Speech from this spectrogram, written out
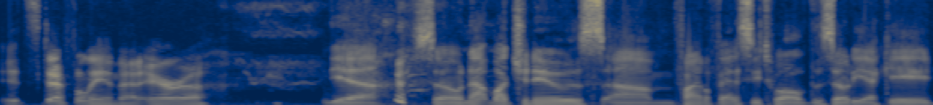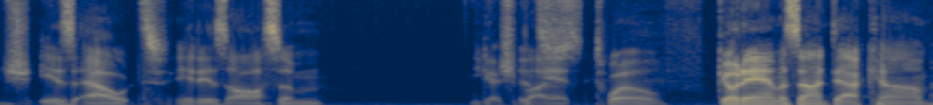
it's definitely in that era. Yeah. so not much news. Um, Final Fantasy twelve: The Zodiac Age is out. It is awesome. You guys should buy It's it. twelve. Go to Amazon.com.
